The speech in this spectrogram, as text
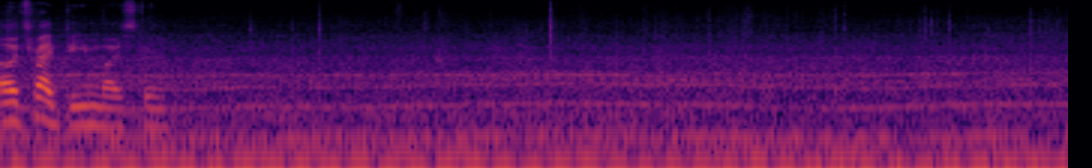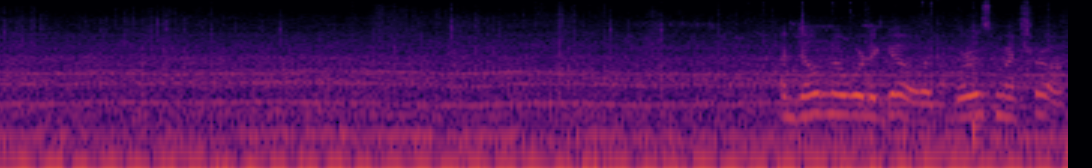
Oh, it's probably Beanmeister. I don't know where to go. Like, where's my truck?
